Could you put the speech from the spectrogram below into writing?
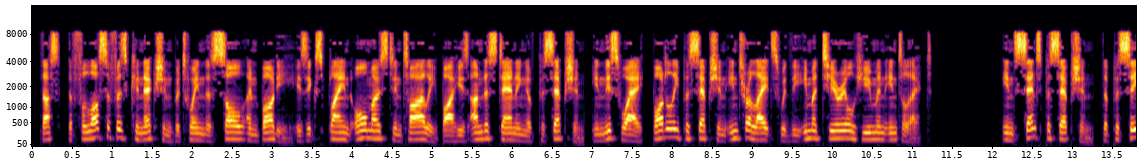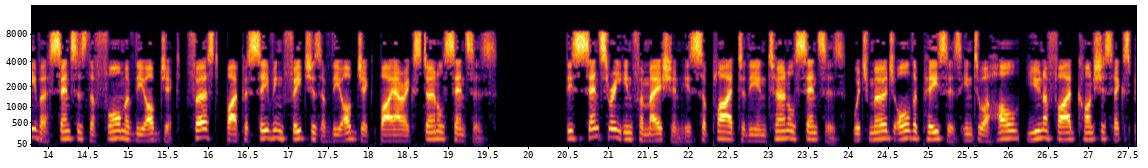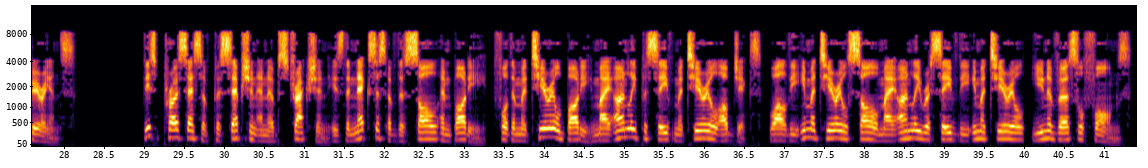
Thus, the philosopher's connection between the soul and body is explained almost entirely by his understanding of perception. In this way, bodily perception interrelates with the immaterial human intellect. In sense perception, the perceiver senses the form of the object, first, by perceiving features of the object by our external senses. This sensory information is supplied to the internal senses, which merge all the pieces into a whole, unified conscious experience. This process of perception and abstraction is the nexus of the soul and body, for the material body may only perceive material objects, while the immaterial soul may only receive the immaterial, universal forms.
